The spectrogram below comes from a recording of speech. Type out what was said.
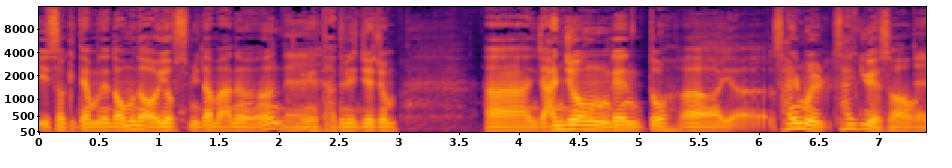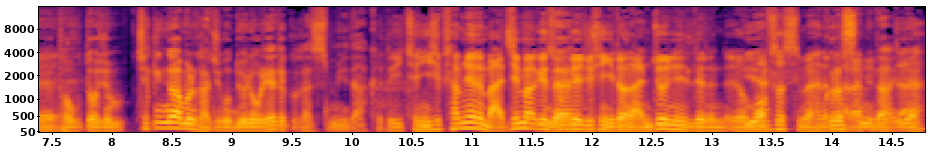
있었기 때문에 너무나 어이없습니다만은 네. 예, 다들 이제 좀 아, 이제 안정된 또, 어, 삶을 살기 위해서 네. 예, 더욱더 좀 책임감을 가지고 노력을 해야 될 것 같습니다. 그래도 2023년은 마지막에 네. 소개해 주신 이런 안 좋은 일들은 좀 예, 없었으면 하는 그렇습니다. 바람입니다. 예.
